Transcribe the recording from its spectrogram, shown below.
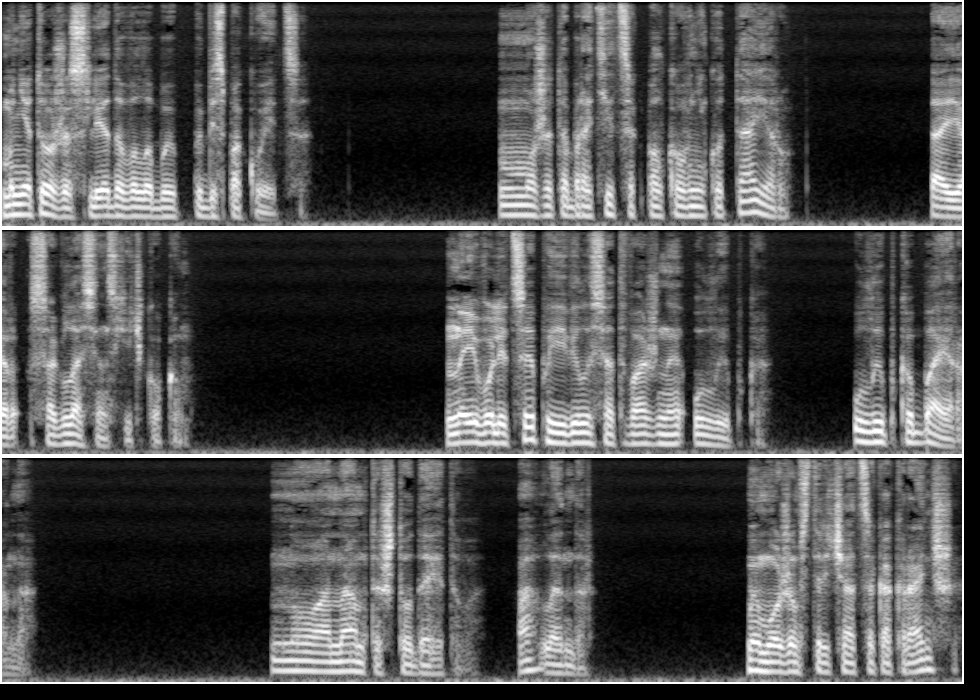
Мне тоже следовало бы побеспокоиться. Может, обратиться к полковнику Тайеру? Тайер согласен с Хичкоком. На его лице появилась отважная улыбка. Улыбка Байрона. «Ну, а нам-то что до этого, а, Лендер?» Мы можем встречаться как раньше.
